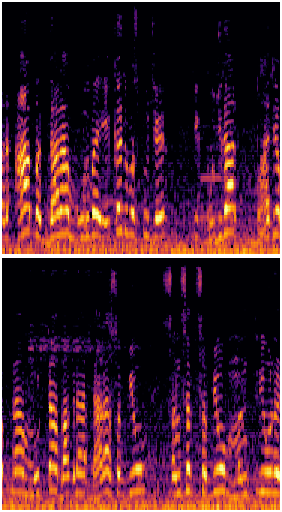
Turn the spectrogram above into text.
અને આ બધાના મૂળમાં એક જ વસ્તુ છે કે ગુજરાત ભાજપના મોટા ભાગના ધારાસભ્યો, સંસદ સભ્યો, મંત્રીઓ અને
